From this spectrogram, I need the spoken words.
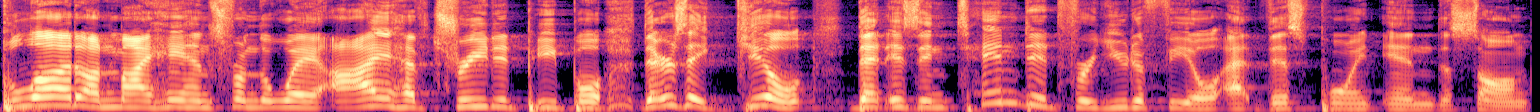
blood on my hands from the way I have treated people. There's a guilt that is intended for you to feel at this point in the song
